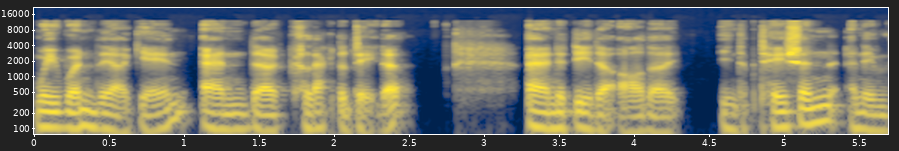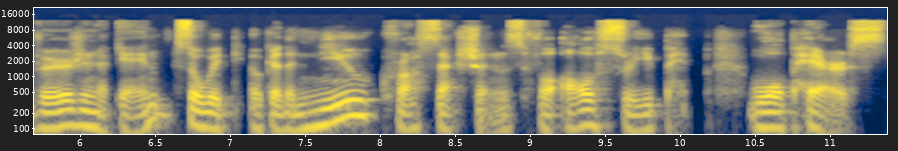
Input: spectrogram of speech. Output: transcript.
we went there again and uh, collect the data and did all the interpretation and inversion again. So we get the new cross sections for all three wall pairs.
